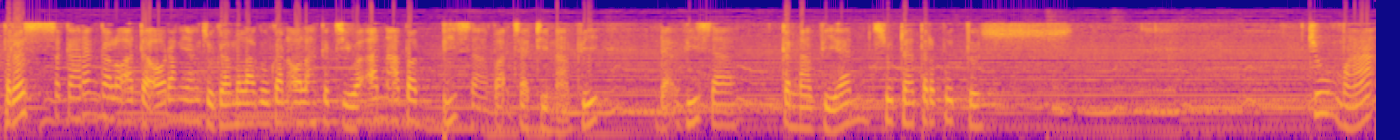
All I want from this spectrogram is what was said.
Terus sekarang kalau ada orang yang juga melakukan olah kejiwaan Apa bisa Pak jadi Nabi? Tidak bisa Kenabian sudah terputus Cuma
